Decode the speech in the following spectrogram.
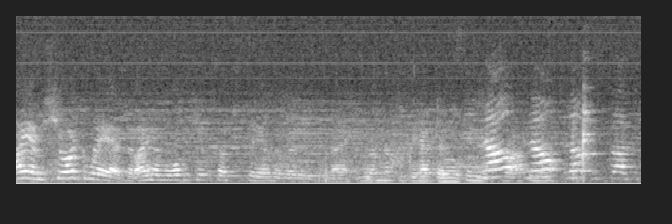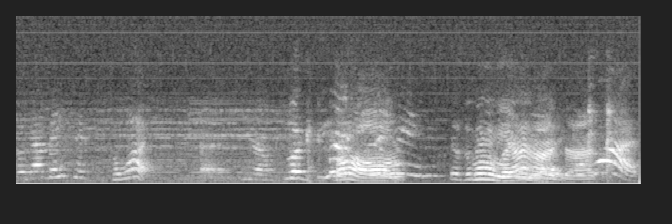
I am sure glad that I have all the gifts upstairs already tonight. You don't have to have that singing No, drop no, no, you still have to go down basic. For what? Uh, you know. Look, Oh, there's an Mimi, old lady I heard like- that. What?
